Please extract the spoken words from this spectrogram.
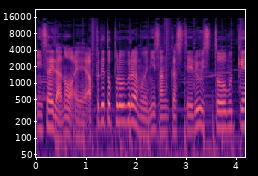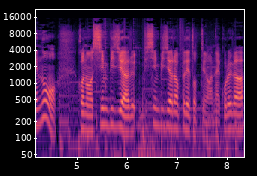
インサイダーの、えー、アップデートプログラムに参加している人向けの、この新ビジュアル、新ビジュアルアップデートっていうのはね、これが、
